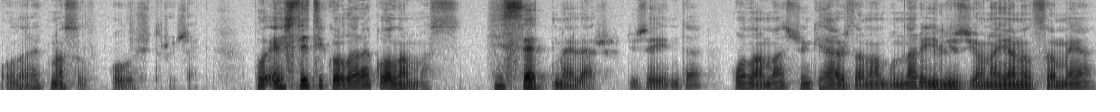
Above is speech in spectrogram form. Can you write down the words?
olarak nasıl oluşturacak? Bu estetik olarak olamaz. Hissetmeler düzeyinde olamaz. Çünkü her zaman bunlar illüzyona, yanılsamaya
